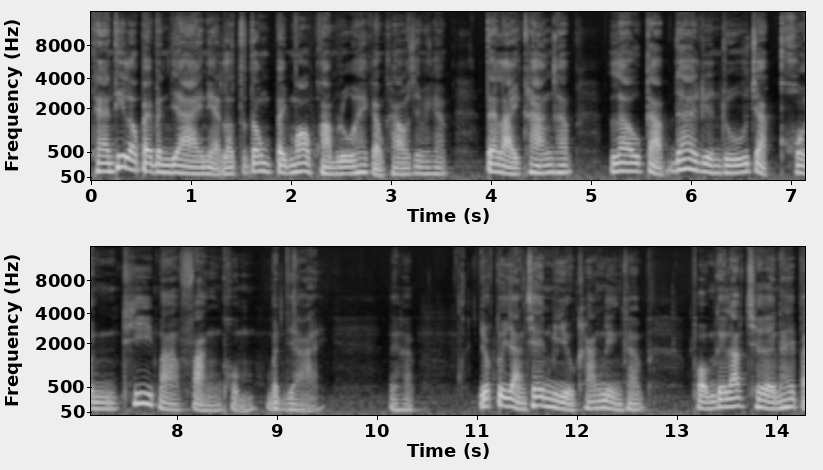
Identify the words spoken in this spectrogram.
แทนที่เราไปบรรยายเนี่ยเราจะต้องไปมอบความรู้ให้กับเขาใช่ไหมครับ แต่หลายครั้งครับ เรากลับได้เรียนรู้จากคนที่มาฟังผมบรรยายนะครับ ยกตัวอย่างเช่นมีอยู่ครั้งหนึ่งครับ ผมได้รับเชิญให้ไป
